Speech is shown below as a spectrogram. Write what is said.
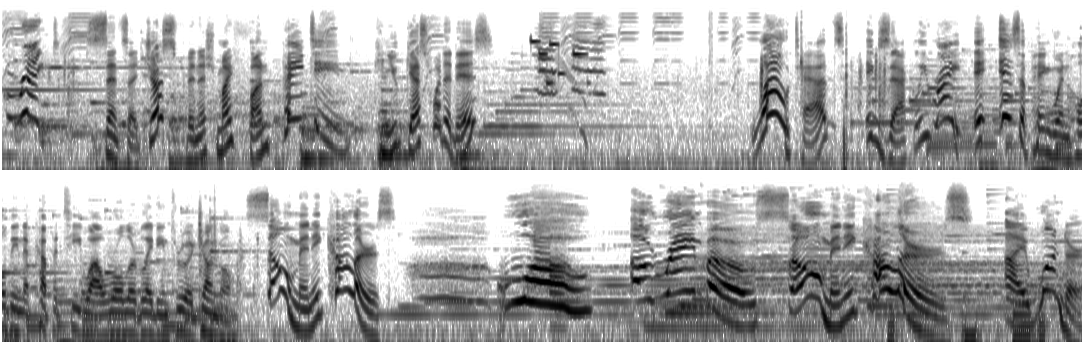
Great! Since I just finished my fun painting! Can you guess what it is? Wow, Tabs! Exactly right! It is a penguin holding a cup of tea while rollerblading through a jungle. So many colors! Whoa! A rainbow! So many colors! I wonder,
